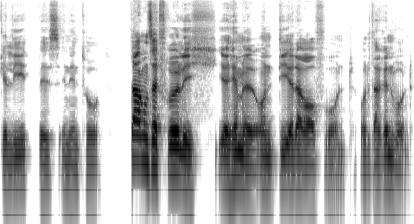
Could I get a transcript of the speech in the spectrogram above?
geliebt bis in den Tod. Darum seid fröhlich, ihr Himmel und die ihr darauf wohnt oder darin wohnt.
